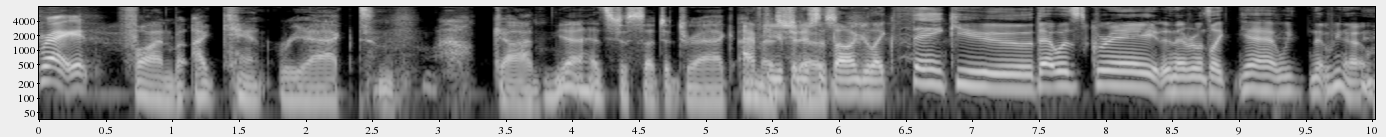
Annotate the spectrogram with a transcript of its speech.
Right. fun, but I can't react. Hmm. Oh, God. Yeah, it's just such a drag. I After you miss finish the song, you're like, "Thank you, that was great," and everyone's like, "Yeah, we we know."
